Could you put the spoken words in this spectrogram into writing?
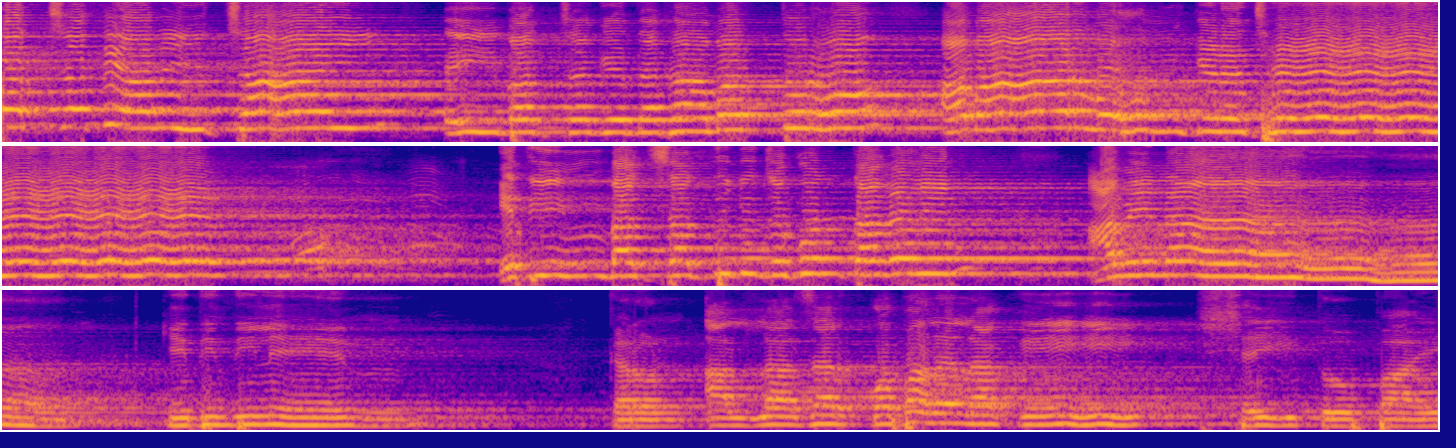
বাচ্চাকে আমি চাই, এই বাচ্চাকে দেখা মাত্র আমার মোহন কেড়েছে। এতিম বাচ্চার দিকে যখন তাকালেন, আমি না কেঁদে দিলেন। কারণ আল্লাহ যার কপালে লাগে, সেই তো পাই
